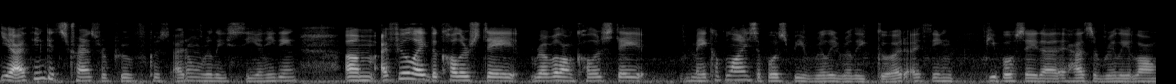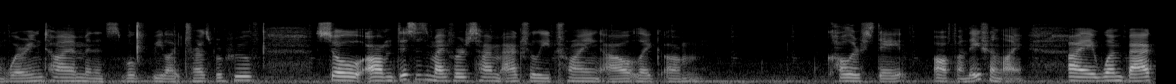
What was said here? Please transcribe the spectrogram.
yeah I think it's transfer proof because I don't really see anything. Um, I feel like the color stay Revlon color stay makeup line is supposed to be really really good. I think people say that it has a really long wearing time and it's supposed to be like transfer proof so um, this is my first time actually trying out like um, color stay uh, foundation line I went back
